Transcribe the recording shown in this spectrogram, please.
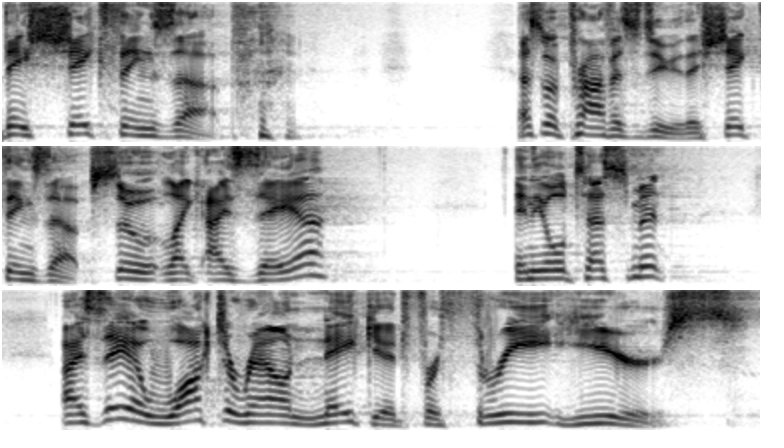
They shake things up. That's what prophets do. They shake things up. So, like Isaiah in the Old Testament, Isaiah walked around naked for three years.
